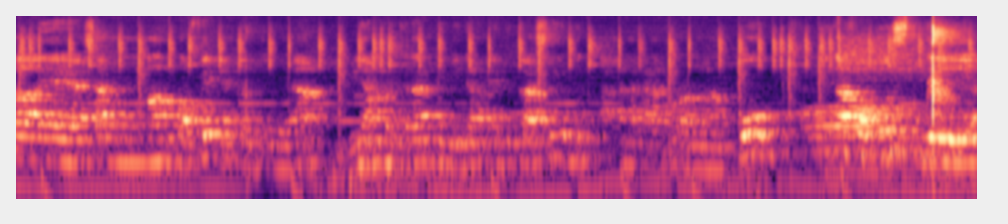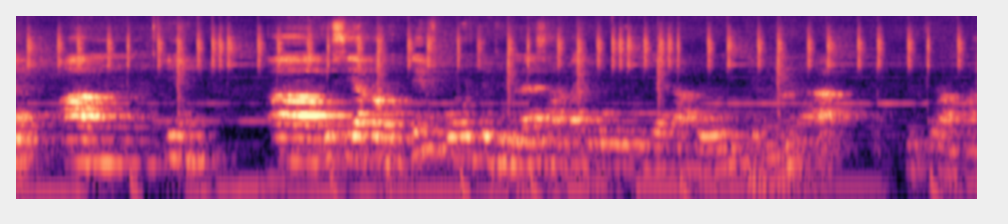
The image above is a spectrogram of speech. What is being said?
eh, yayasan non profit ya tentunya yang bergerak di bidang edukasi untuk anak-anak kurang mampu. Kita fokus di em, ini eh, usia produktif umur 17 sampai 23 tahun kira-kira itu apa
